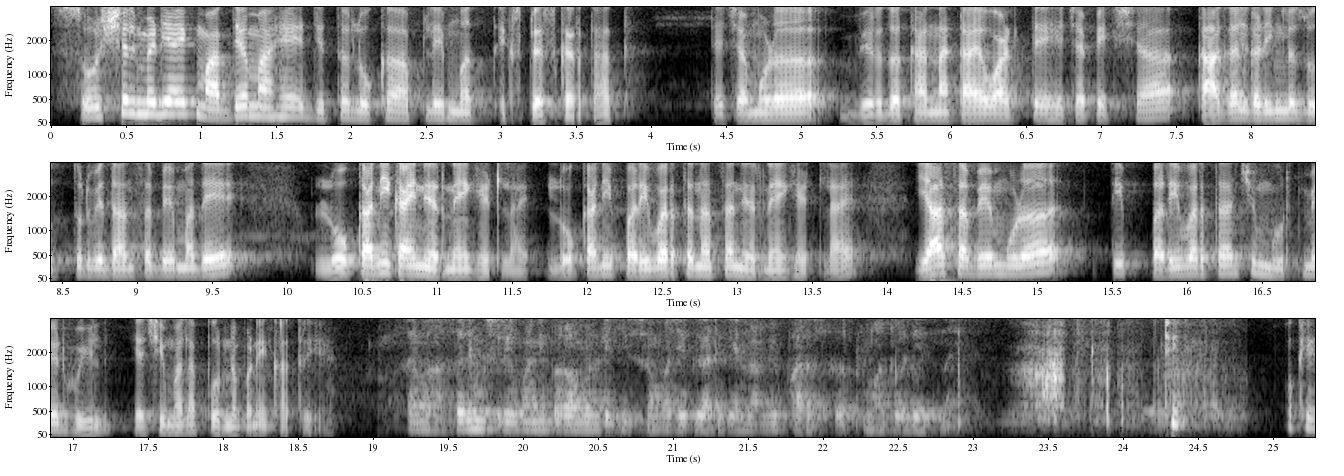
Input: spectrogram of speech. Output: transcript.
सोशल मीडिया एक माध्यम आहे जिथं लोक आपले मत एक्सप्रेस करतात. त्याच्यामुळं विरोधकांना काय वाटते ह्याच्यापेक्षा कागल गडिंग्लज उत्तूर विधानसभेमध्ये लोकांनी काय निर्णय घेतला आहे लोकांनी परिवर्तनाचा निर्णय घेतला आहे या सभेमुळं ती परिवर्तनाची मुहूर्तमेढ होईल याची मला पूर्णपणे खात्री आहे. साहेब हसन मुश्रीफांनी परवा म्हणले की संभाजित गाडगेंना मी फारसं महत्त्व देत नाही. ठीक. ओके.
